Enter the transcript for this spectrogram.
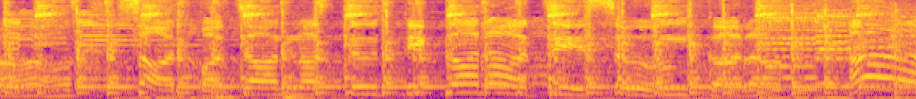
ସର୍ବଜନ ସ୍ତୁତି କର ଯୀଶୁଙ୍କର ହଁ।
